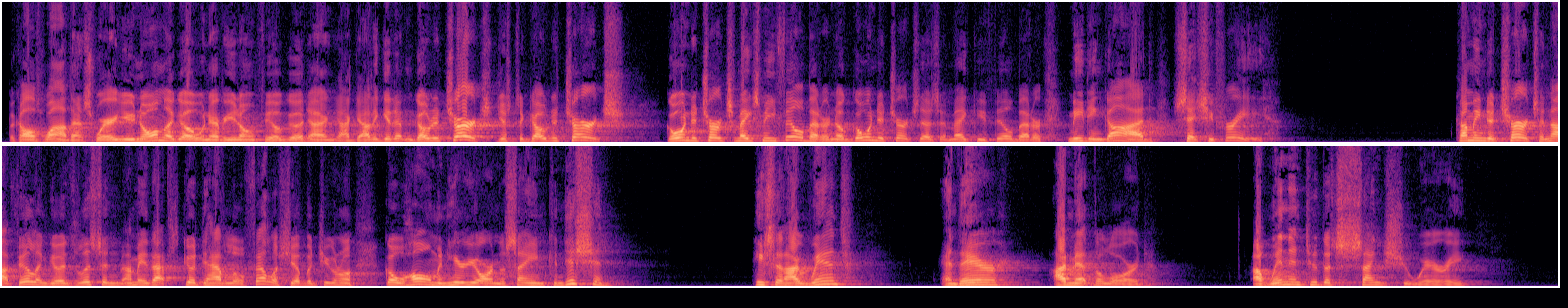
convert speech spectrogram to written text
Because why? That's where you normally go whenever you don't feel good. I, I got to get up and go to church just to go to church. Going to church makes me feel better. No, going to church doesn't make you feel better. Meeting God sets you free. Coming to church and not feeling good, listen, I mean, that's good to have a little fellowship, but you're going to go home and here you are in the same condition. He said, I went and there I met the Lord. I went into the sanctuary,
